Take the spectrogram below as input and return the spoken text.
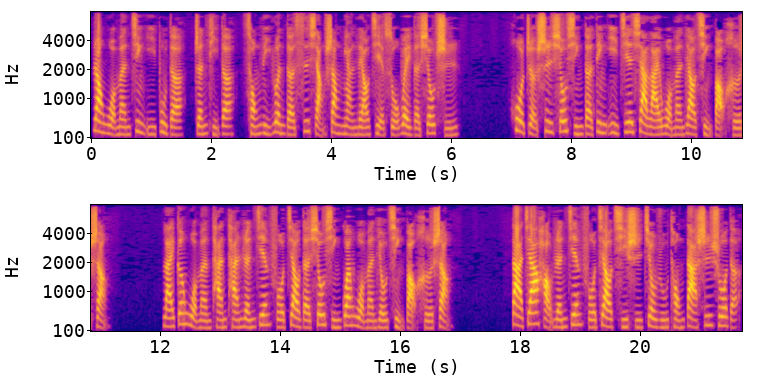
让我们进一步的、整体的从理论的思想上面了解所谓的修持或者是修行的定义。接下来我们要请宝和尚来跟我们谈谈人间佛教的修行观。我们有请宝和尚。大家好，人间佛教其实就如同大师说的，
